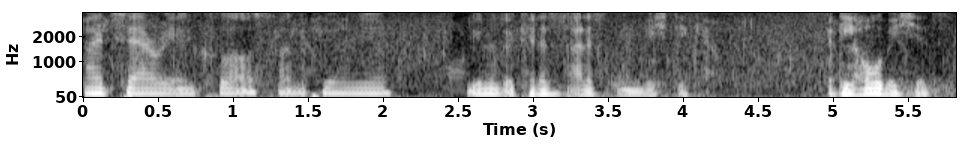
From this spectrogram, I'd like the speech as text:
Hi Terry and Klaus, find a pioneer. Unit, okay, das ist alles unwichtig. Glaube ich jetzt.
